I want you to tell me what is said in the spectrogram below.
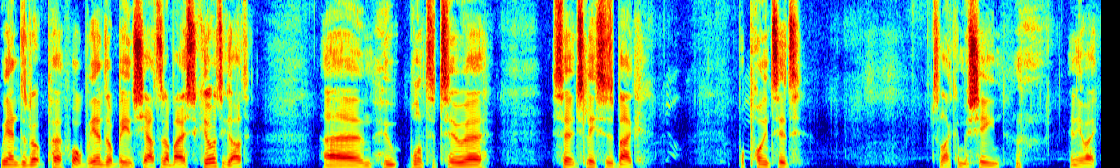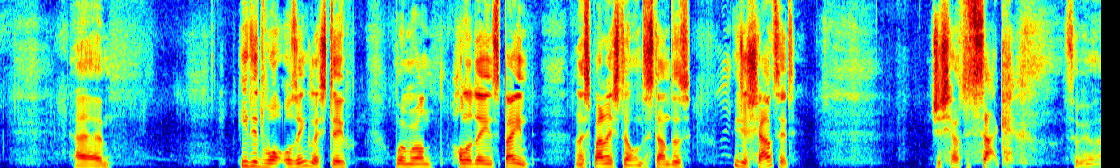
we ended up, uh, well, we ended up being shouted at by a security guard um, who wanted to uh, search Lisa's bag, but pointed to like a machine. anyway, um, he did what us English do when we're on holiday in Spain and the Spanish don't understand us. You just shouted. Just shouted sack. So we went,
